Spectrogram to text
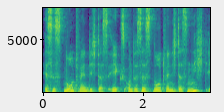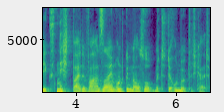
es ist notwendig, dass x und es ist notwendig, dass nicht x nicht beide wahr sein und genauso mit der Unmöglichkeit.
